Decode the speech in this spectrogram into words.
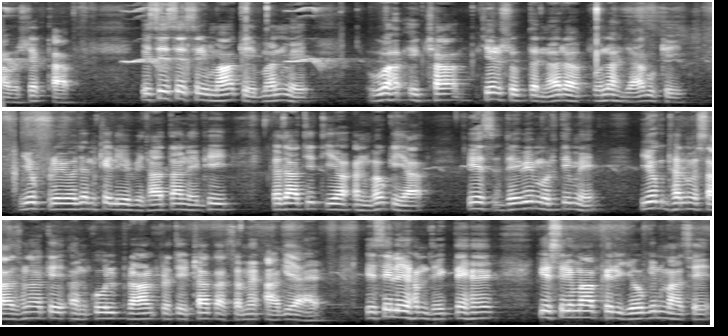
आवश्यक था। इसी से श्री माँ के मन में वह इच्छा चिरसुप्त न रह पुनः जाग उठी। युग प्रयोजन के लिए विधाता ने भी कदाचित यह अनुभव किया। इस देवी मूर्ति में युग धर्म साधना के अनुकूल प्राण प्रतिष्ठा का समय आ गया है। इसीलिए हम देखते हैं कि श्री माँ फिर योगिन माँ से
